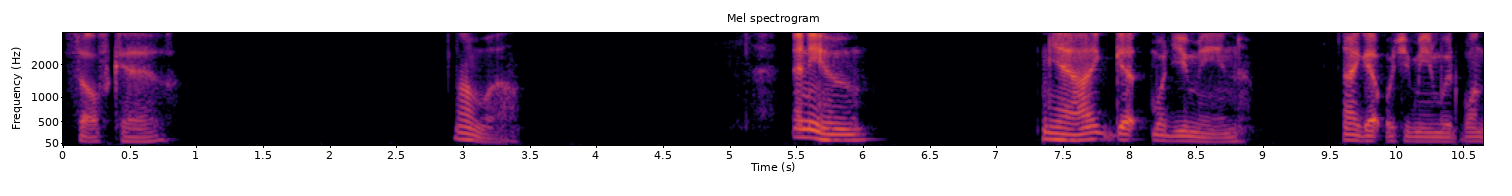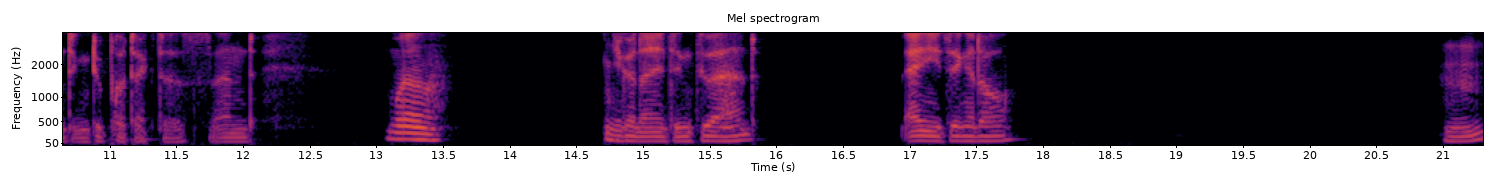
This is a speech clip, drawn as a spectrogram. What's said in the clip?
self care. Oh well. Anywho, yeah, I get what you mean. I get what you mean with wanting to protect us, and, well, you got anything to add? Anything at all? Hmm?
